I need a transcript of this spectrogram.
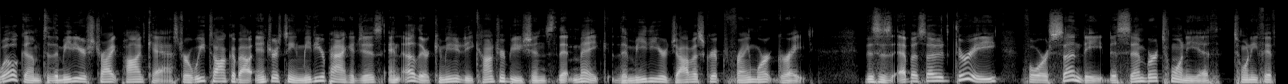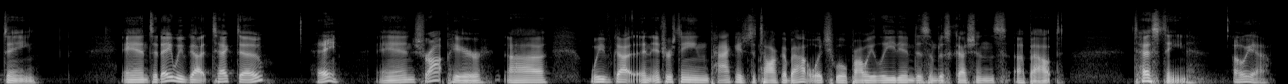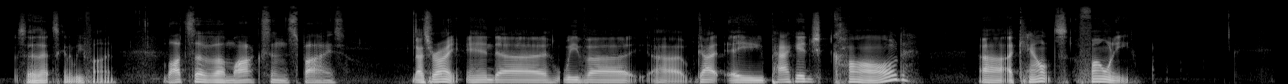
Welcome to the Meteor Strike podcast, where we talk about interesting Meteor packages and other community contributions that make the Meteor JavaScript framework great. This is episode three for Sunday, December 20th, 2015. And today we've got Tecto Hey, and Shrop here. Uh, we've got an interesting package to talk about, which will probably lead into some discussions about testing. oh yeah, So that's going to be fun. lots of uh, mocks and spies. That's right. And uh, we've uh, uh, got a package called uh, Accounts Phony,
